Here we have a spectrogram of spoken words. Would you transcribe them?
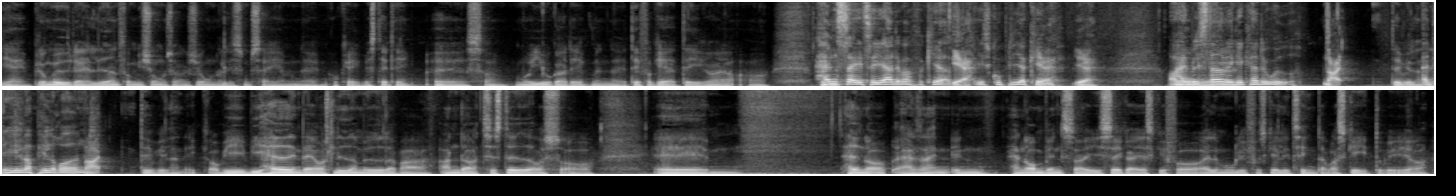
ja, blev mødt af lederen for missionsorganisationen og ligesom sagde, jamen, øh, okay, hvis det er det, øh, så må I jo gøre det, men øh, det er forkert, det I gør. Og, han sagde til jer, at det var forkert, ja, I skulle blive og kæmpe. Ja, ja. Og, og han ville stadigvæk øh, ikke have det ud? Nej, det ville han At ikke. det hele var pilleråden? Nej, det ville han ikke. Og vi, vi havde endda også ledermøde, der var andre til stede også, og øh, havde en, altså en, en, han omvendte sig i sikkeræske for alle mulige forskellige ting, der var sket, du ved, og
